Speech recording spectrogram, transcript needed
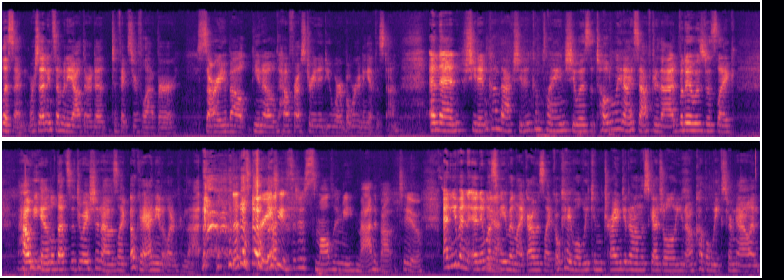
"Listen, we're sending somebody out there to to fix your flapper." Sorry about, you know, how frustrated you were, but we're going to get this done. And then she didn't come back. She didn't complain. She was totally nice after that. But it was just like how he handled that situation. I was like, okay, I need to learn from that. That's crazy. It's such a small thing to be mad about, too. and even and it wasn't Yeah. even like I was like, okay, well we can try and get it on the schedule, you know, a couple weeks from now. And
